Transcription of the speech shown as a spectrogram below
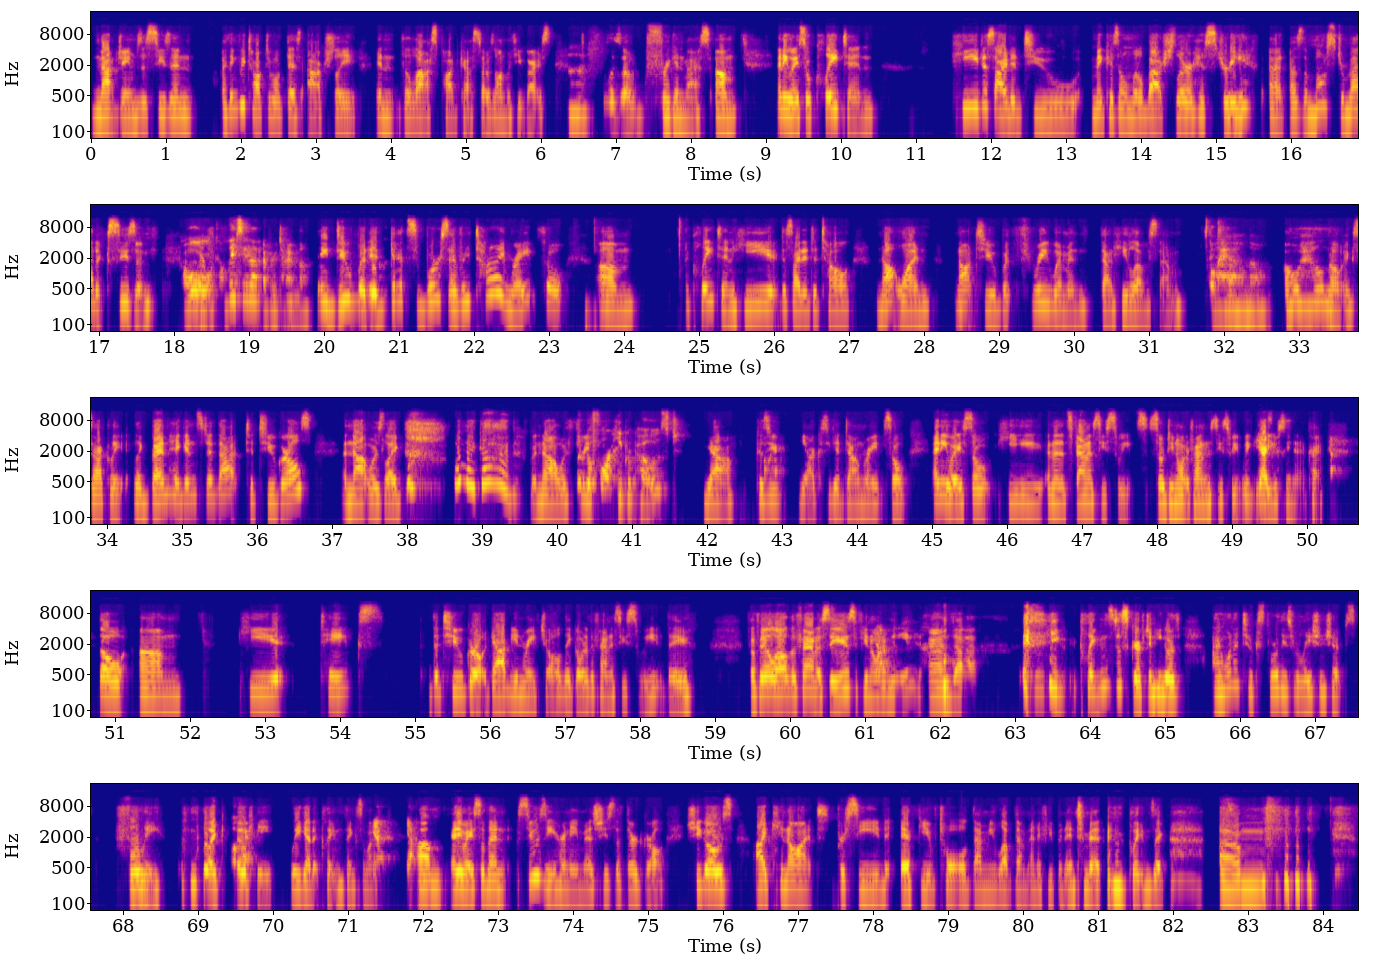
Matt James's season, I think we talked about this actually in the last podcast I was on with you guys. Mhm. It was a friggin' mess. Um, anyway, so Clayton, he decided to make his own little bachelor history at, as the most dramatic season. Oh, don't they say that every time though? They do, but it gets worse every time, right? So, um, Clayton, he decided to tell not one, not two, but three women that he loves them. Oh hell no. Oh hell no, exactly. Like Ben Higgins did that to two girls, and that was like, oh my god. But now with But three, before he proposed? yeah, because you yeah, because you get down right. So anyway, so he and then it's fantasy suites. So do you know what fantasy suite week? Yeah, you've seen it. Okay. So um he takes the two girl, Gabby and Rachel, they go to the fantasy suite. They fulfill all the fantasies, if you know what I mean. And uh he Clayton's description, he goes, I wanted to explore these relationships fully. We're like, Okay. okay. we get it, Clayton. Thanks so much. Yeah, yeah. Um, anyway, so then Susie, her name is, she's the third girl. She goes, I cannot proceed if you've told them you love them and if you've been intimate. And Clayton's like, um,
